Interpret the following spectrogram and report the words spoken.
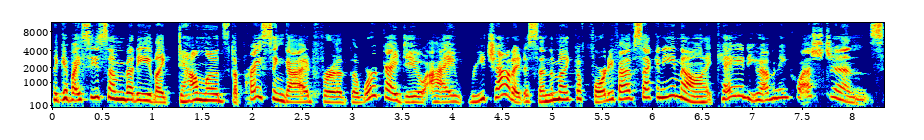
like if I see somebody like downloads the pricing guide for the work I do, I reach out. I just send them like a 45 second email, like, Hey, do you have any questions?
